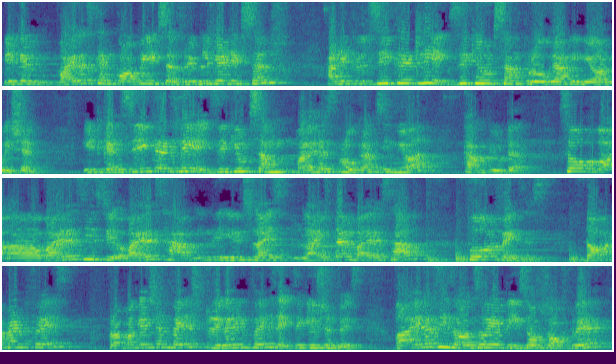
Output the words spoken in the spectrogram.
It can virus can copy itself, replicate itself and it will secretly execute some program in your machine. It can secretly execute some virus programs in your computer. So uh, virus is virus have in, its life, lifetime virus have four phases: dormant phase, propagation phase, triggering phase, execution phase. Virus is also a piece of software.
